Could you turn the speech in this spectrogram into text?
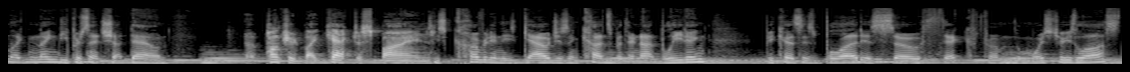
like 90% shut down. uh, punctured by cactus spines. He's covered in these gouges and cuts, but they're not bleeding because his blood is so thick from the moisture he's lost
